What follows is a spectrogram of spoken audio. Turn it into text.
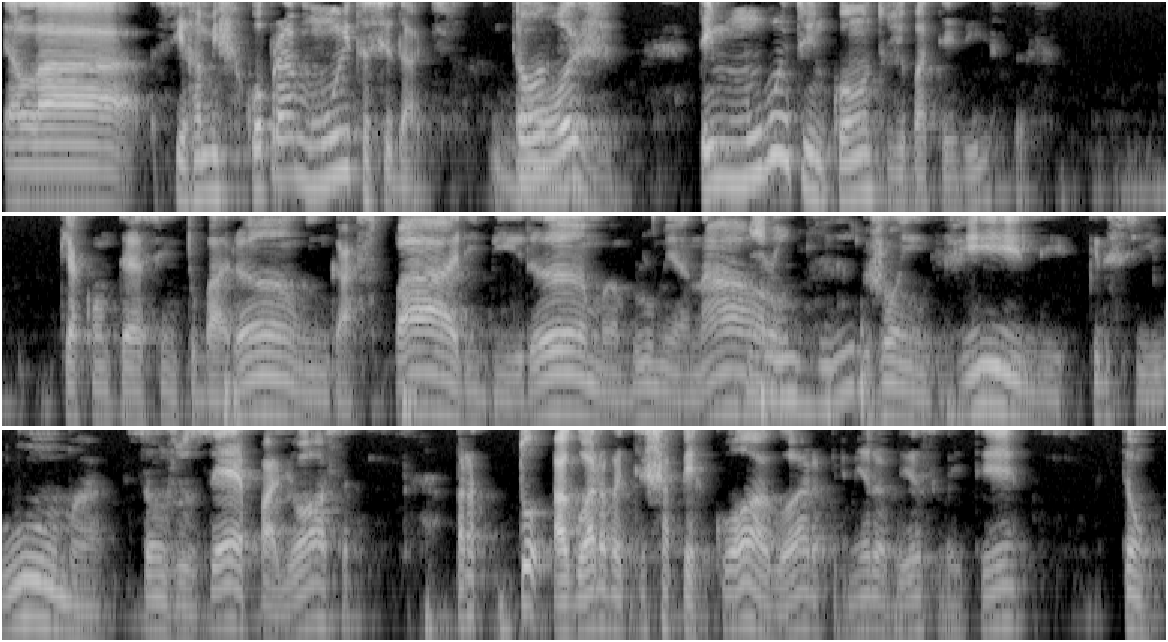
ela se ramificou para muitas cidades. Então Doze. hoje tem muito encontro de bateristas que acontece em Tubarão, em Gaspar, Ibirama, Blumenau, Joinville, Joinville Criciúma, São José, Palhoça. Para to... Agora vai ter Chapecó, agora, primeira vez que vai ter. Então,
